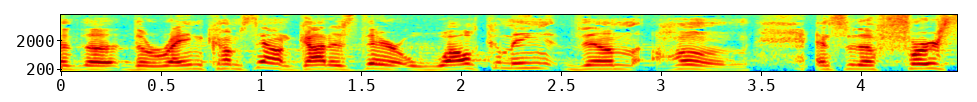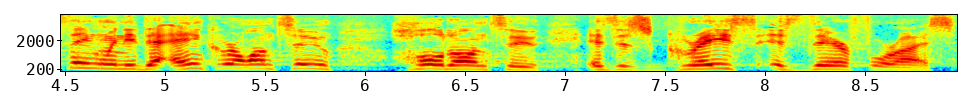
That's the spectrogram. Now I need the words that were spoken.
uh, the, the rain comes down. God is there welcoming them home. And so the first thing we need to anchor onto, hold on to, is His grace is there for us.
